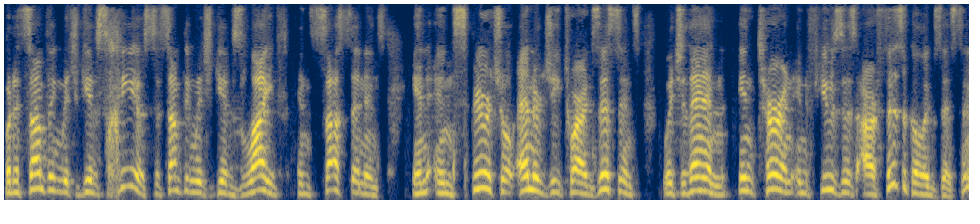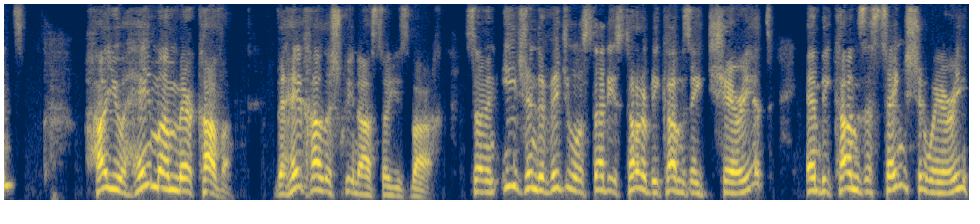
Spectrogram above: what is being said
but it's something which gives chius, it's something which gives life and sustenance in, in spiritual energy to our existence, which then in turn infuses our physical existence. Hayu hema merkava. So in each individual studies Torah becomes a chariot and becomes a sanctuary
